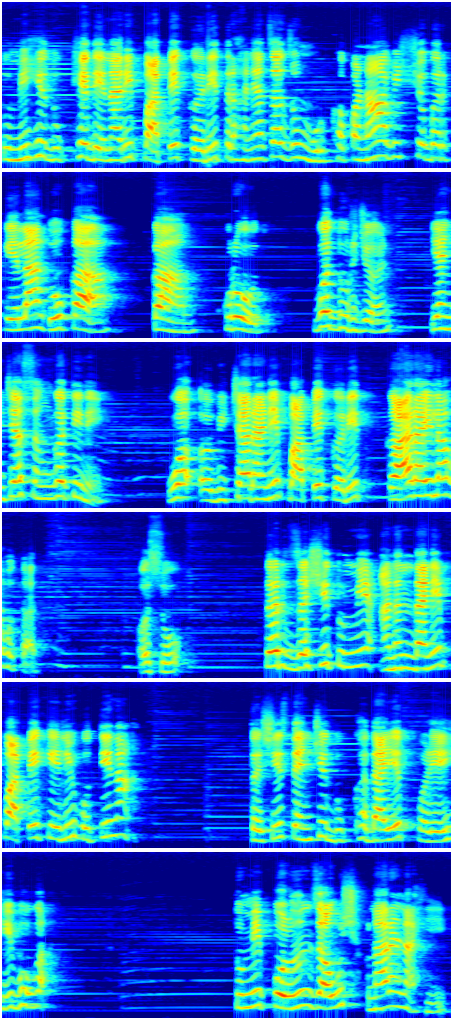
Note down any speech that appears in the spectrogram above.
तुम्ही ही दुःखे देणारी पापे करीत राहण्याचा जो मूर्खपणा आयुष्यभर केला तो का? काम क्रोध व दुर्जन यांच्या संगतीने व अविचाराने पापे करीत का राहिला होतात? असो तर जशी तुम्ही आनंदाने पापे केली होती ना तशीच त्यांची दुःखदायक फळेही भोगा. तुम्ही पळून जाऊ शकणार नाही.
